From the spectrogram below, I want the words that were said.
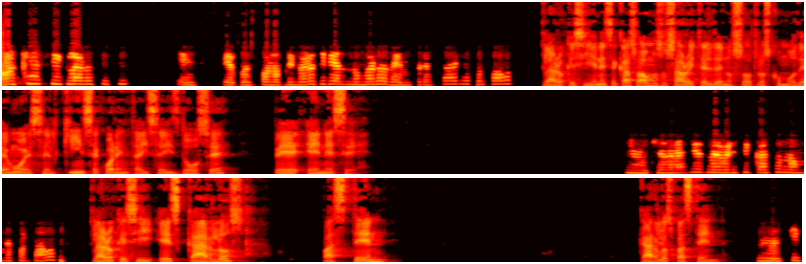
Ok, sí, claro que sí que pues con lo primero sería el número de empresario, por favor. Claro que sí. En este caso vamos a usar ahorita el de nosotros como demo, es el 154612 PNC. Muchas gracias. ¿Me verifica su nombre, por favor? Claro que sí. Es Carlos Pastén. Carlos Pastén. Ok.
